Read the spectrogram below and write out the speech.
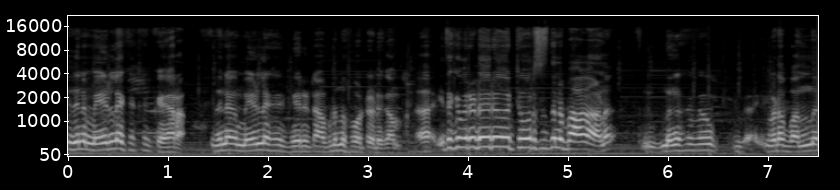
ഇതിന് മേളിലേക്കൊക്കെ കയറാം. ഇതിന് മേളിലേക്കൊക്കെ കയറിയിട്ട് അവിടുന്ന് ഫോട്ടോ എടുക്കാം. ഇതൊക്കെ ഇവരുടെ ഒരു ടൂറിസത്തിന്റെ ഭാഗമാണ്. നിങ്ങൾക്കൊക്കെ ഇവിടെ വന്ന്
